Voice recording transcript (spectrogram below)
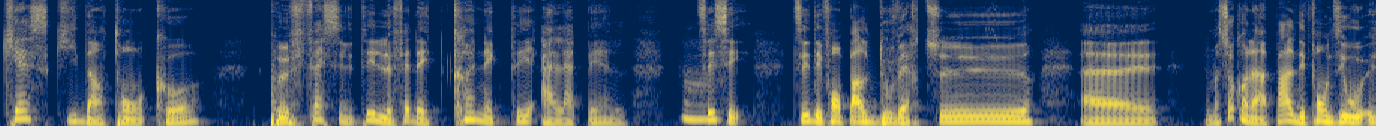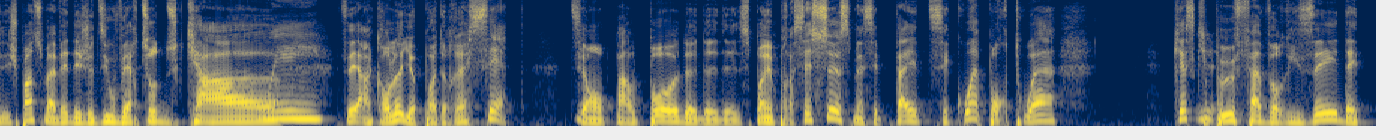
qu'est-ce qui, dans ton cas, peut faciliter le fait d'être connecté à l'appel. Tu sais, sais, des fois, on parle d'ouverture. Euh, J'aimerais ça qu'on en parle. Des fois, on dit, je pense que tu m'avais déjà dit ouverture du cœur. oui. Tu sais, encore là, il n'y a pas de recette. Tu sais, on parle pas de. de, de- c'est pas un processus, mais c'est peut-être. C'est quoi pour toi? Qu'est-ce qui Le- peut favoriser d'être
